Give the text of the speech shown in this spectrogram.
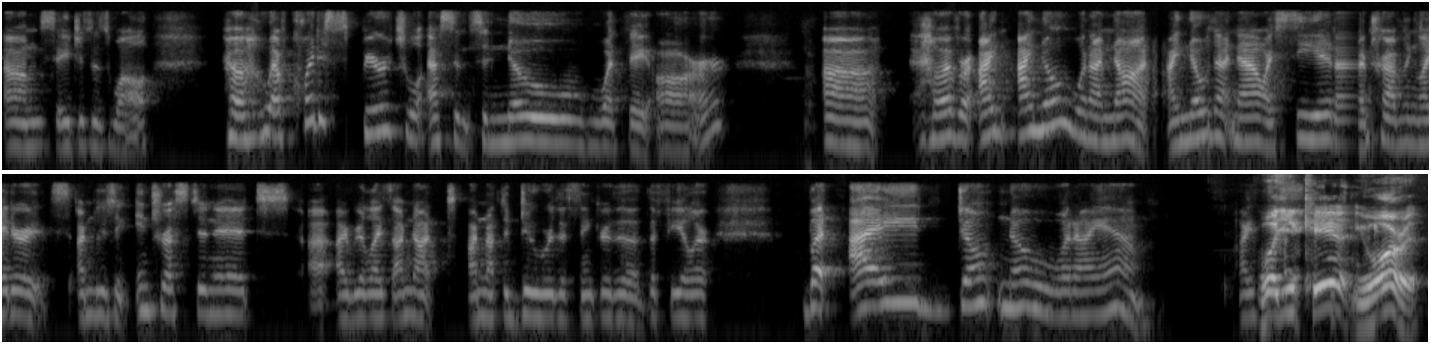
um, sages as well, who have quite a spiritual essence and know what they are. Uh, however, I, I know what I'm not. I know that now. I see it. I'm traveling lighter. It's I'm losing interest in it. Uh, I realize I'm not I'm not the doer, the thinker, the the feeler. But I don't know what I am. I Well, you can't. You are it.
